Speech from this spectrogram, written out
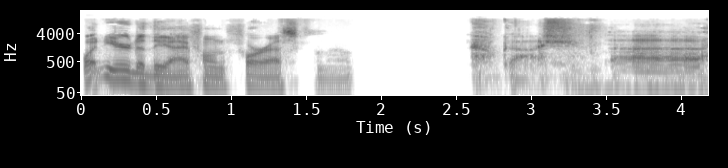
What year did the iPhone 4S come out? Oh gosh. Uh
